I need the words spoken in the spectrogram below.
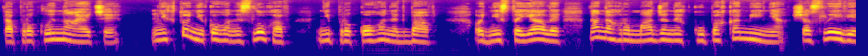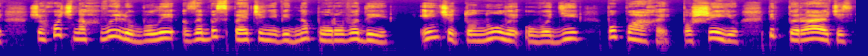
та проклинаючи. Ніхто нікого не слухав, ні про кого не дбав. Одні стояли на нагромаджених купах каміння, щасливі, що хоч на хвилю були забезпечені від напору води, інші тонули у воді по пахи, по шию, підпираючись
